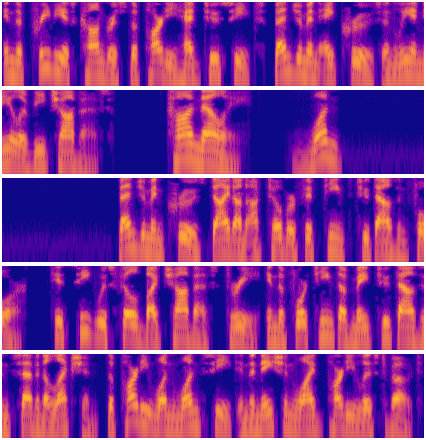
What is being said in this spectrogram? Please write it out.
In the previous Congress the party had two seats, Benjamin A. Cruz and Leonila V. Chavez. Ka Nelly. 1 Benjamin Cruz died on October 15, 2004. His seat was filled by Chavez, 3. In the 14th of May 2007 election, the party won one seat in the nationwide party list vote.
